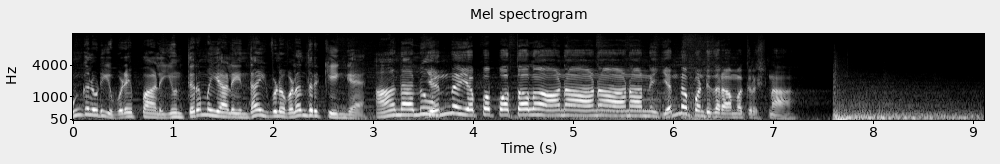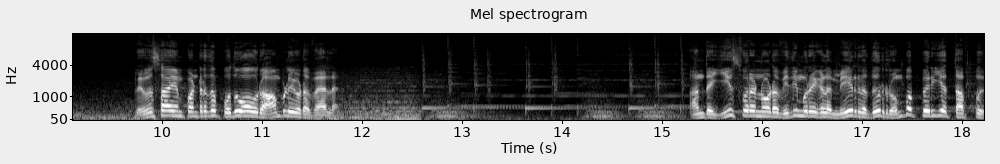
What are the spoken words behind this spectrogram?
உங்களுடைய உழைப்பாலையும் திறமையாலையும் தான் இவ்வளவு வளர்ந்திருக்கீங்க. ஆனாலும் என்ன எப்ப பார்த்தாலும் ஆனா ஆனா ஆனான்னு என்ன பண்டித ராமகிருஷ்ணா? விவசாயம் பண்றது பொதுவா ஒரு ஆம்பளையோட வேலை. அந்த ஈஸ்வரனோட விதிமுறைகளை மீறுறது ரொம்ப பெரிய தப்பு.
